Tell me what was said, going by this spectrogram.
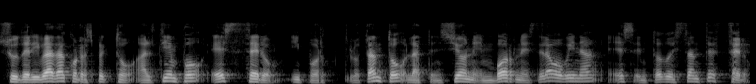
su derivada con respecto al tiempo es cero y por lo tanto la tensión en bornes de la bobina es en todo instante cero.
